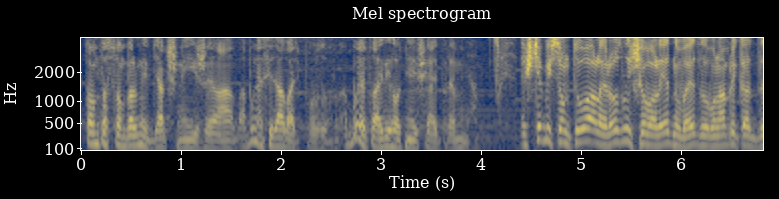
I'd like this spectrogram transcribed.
tomto som veľmi vďačný že a, a budem si dávať pozor. A bude to aj výhodnejšie aj pre mňa. Ešte by som tu ale rozlišoval jednu vec, lebo napríklad e,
